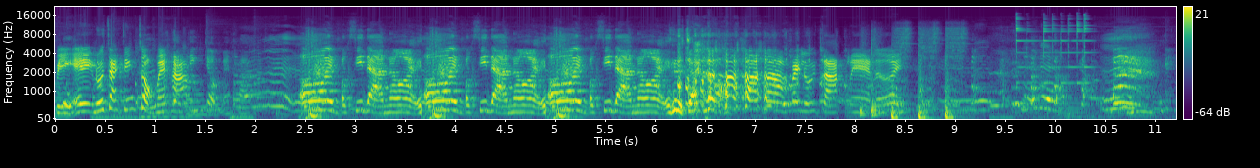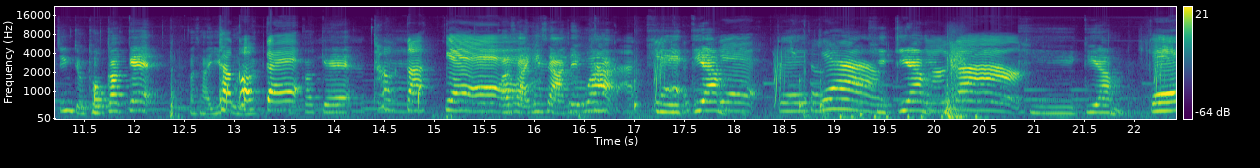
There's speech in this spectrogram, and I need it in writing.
ปิงเองรู้จักจิ้งจกไหมครับจิ้งจกไหมครับโอ้ยบักซี่ดาหน่อยโอ้ยบักซี่ดาหน่อยโอ้ยบักซี่ดาหน่อยไม่รู้จักแน่เลย จิ้งจกทกกะแกะภาษาญี่ปุ่นทกกะแกะทกกะแกะภาษาอีสานเรียกว่า ขี่เกี้ยม เกะแก้วขี่เกี้ยม แก้วขี่เกี้ยม เกะ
